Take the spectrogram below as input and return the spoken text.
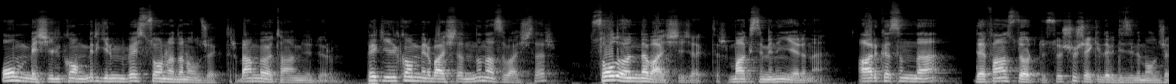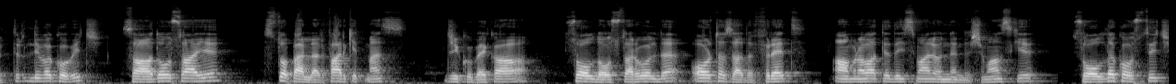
15 ilk 11 25 sonradan olacaktır. Ben böyle tahmin ediyorum. Peki ilk 11 başladığında nasıl başlar? Sol önde başlayacaktır. Maksimin'in yerine. Arkasında defans dörtlüsü şu şekilde bir dizilim olacaktır. Livakovic, sağda Osayi, stoperler fark etmez. Ciku Beka, solda Osterwolde, orta sahada Fred, Amrabat ya da İsmail önlerinde Şimanski, solda Kostic,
